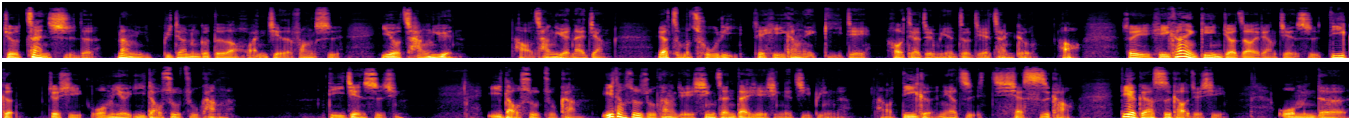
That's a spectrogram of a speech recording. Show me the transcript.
就暂时的，让你比较能够得到缓解的方式，也有长远，好长远来讲，要怎么处理这健康的机这好条件里面做这些参考。好，所以健康的机你就要知道两件事，第一个就是我们有胰岛素阻抗了，第一件事情，胰岛素阻抗，胰岛素阻抗就是新陈代谢型的疾病了。好，第一个你要自下思考，第二个要思考就是我们的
